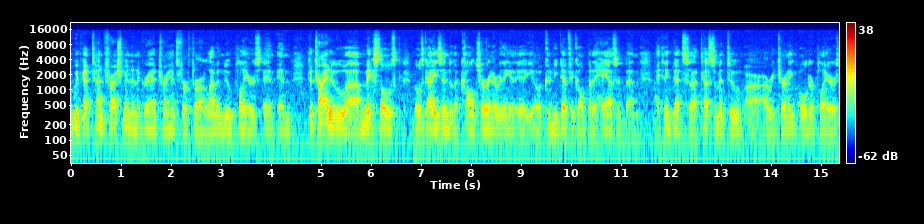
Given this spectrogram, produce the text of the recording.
we've got ten freshmen and a grad transfer for our eleven new players, and and to try to uh, mix those those guys into the culture and everything, it, you know, it could be difficult, but it hasn't been. I think that's a testament to our, our returning older players,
